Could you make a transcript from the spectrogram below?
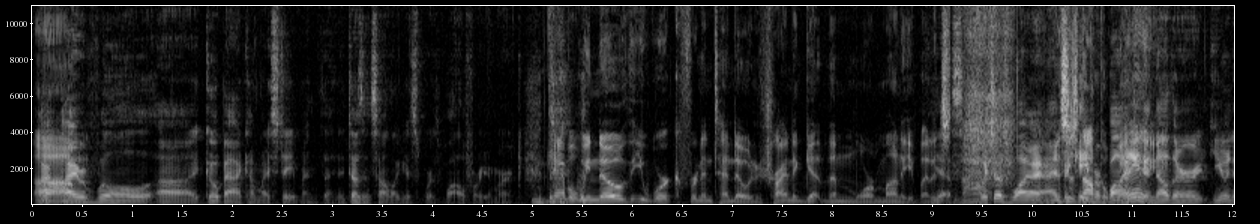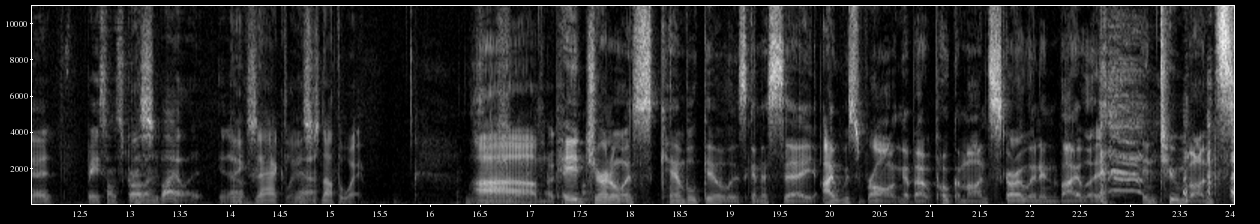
I, I Um, will uh, go back on my statement. Then it doesn't sound like it's worthwhile for you, Marc. Campbell, we know that you work for Nintendo and you're trying to get them more money, but it's yes, not. which is why I This is advocate not for the buying way. another unit based on Scarlet This- and Violet. You know, Exactly. This is not the way. This is not Um. Okay, paid fine. journalist campbell gill is gonna say i was wrong about pokemon scarlet and violet in two months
